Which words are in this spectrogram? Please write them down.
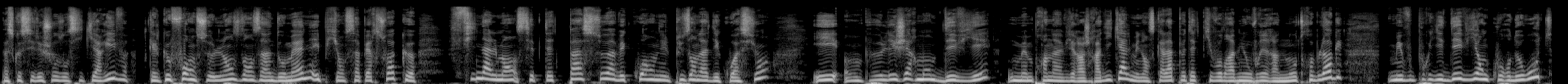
parce que c'est des choses aussi qui arrivent. Quelquefois, on se lance dans un domaine et puis on s'aperçoit que finalement, c'est peut-être pas ce avec quoi on est le plus en adéquation et on peut légèrement dévier ou même prendre un virage radical, mais dans ce cas-là, peut-être qu'il vaudra mieux ouvrir un autre blog, mais vous pourriez dévier en cours de route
